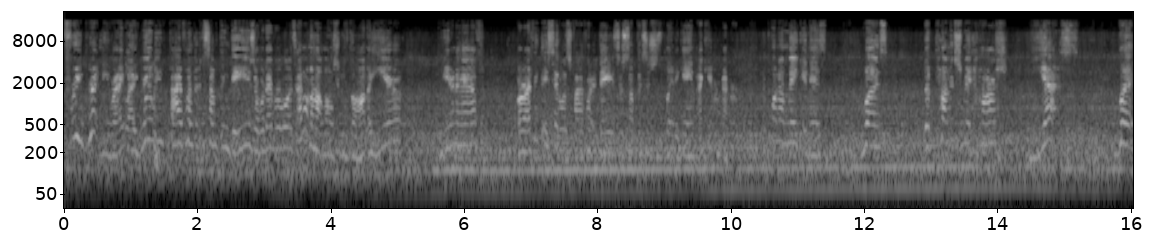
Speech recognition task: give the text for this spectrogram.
Free Britney, right? Like really 500 something days or whatever it was. I don't know how long she was gone. A year? Year and a half? Or I think they said it was 500 days or something since she's played a game. I can't remember. The point I'm making is, was the punishment harsh? Yes. But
